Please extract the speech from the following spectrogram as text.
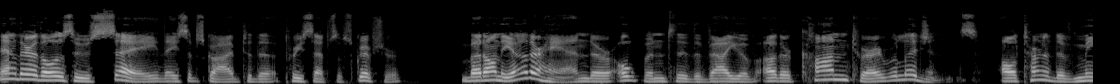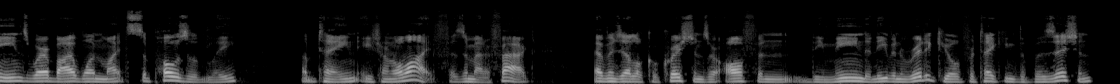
Now, there are those who say they subscribe to the precepts of Scripture, but on the other hand are open to the value of other contrary religions, alternative means whereby one might supposedly obtain eternal life. As a matter of fact, evangelical Christians are often demeaned and even ridiculed for taking the position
